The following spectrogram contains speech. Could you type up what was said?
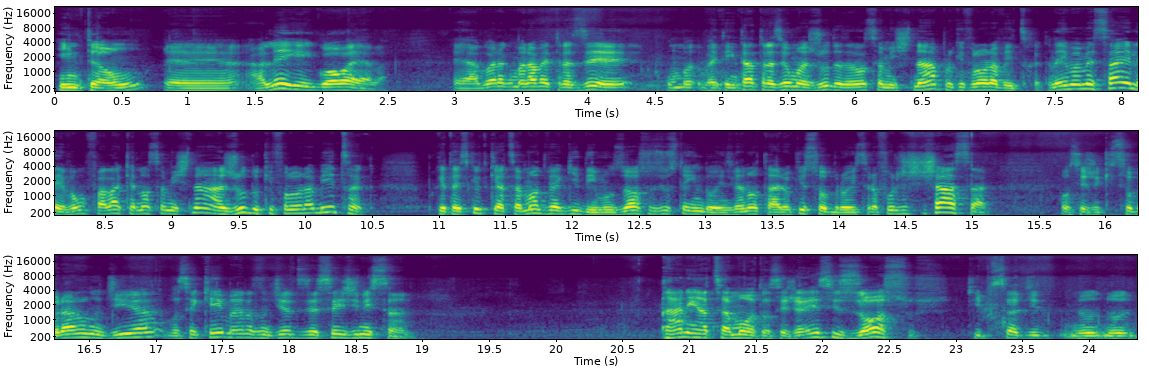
Então, é, a lei é igual a ela. É, agora a Gemara vai trazer, uma, vai tentar trazer uma ajuda da nossa Mishnah, porque falou Rabitzhak. Neima Messaile, vamos falar que a nossa Mishnah ajuda o que falou Rabitzhak. Porque está escrito que a Tzamot ve'agidim, os ossos e os tendões, vai anotar o que sobrou, Israfur Shishasar. Ou seja, que sobraram no dia, você queima elas no dia 16 de Nissan. Hanen Atzamot, ou seja, esses ossos que precisa de no, no,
